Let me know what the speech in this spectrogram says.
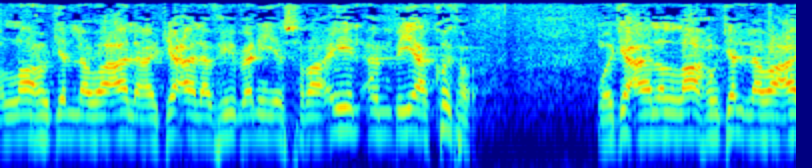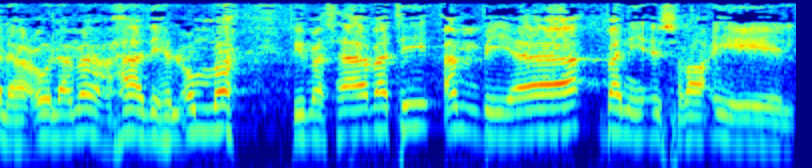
الله جل وعلا جعل في بني إسرائيل أنبياء كثر وجعل الله جل وعلا علماء هذه الأمة بمثابة أنبياء بني إسرائيل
